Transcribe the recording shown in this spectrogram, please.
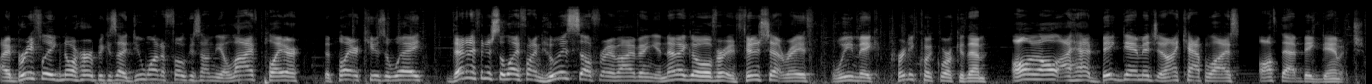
I briefly ignore her because I do want to focus on the alive player. The player queues away. Then I finish the lifeline who is self-reviving, and then I go over and finish that Wraith. We make pretty quick work of them. All in all, I had big damage, and I capitalized off that big damage.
